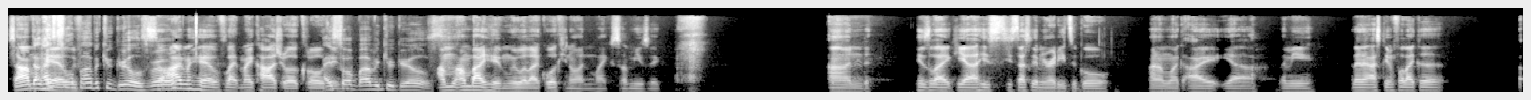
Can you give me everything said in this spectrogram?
So I'm I here saw with barbecue grills, bro. so I'm here with like my casual clothing. I saw barbecue grills. I'm I'm by him. We were like working on like some music, and he's like, yeah, he's he starts getting ready to go, and I'm like, I yeah, let me, and then I ask him for like a, a-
